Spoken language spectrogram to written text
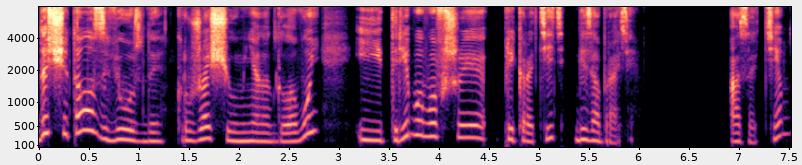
досчитала звезды, кружащие у меня над головой и требовавшие прекратить безобразие. А затем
